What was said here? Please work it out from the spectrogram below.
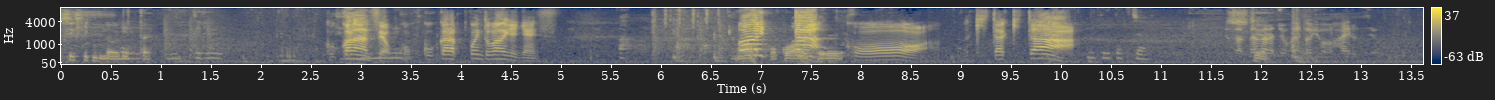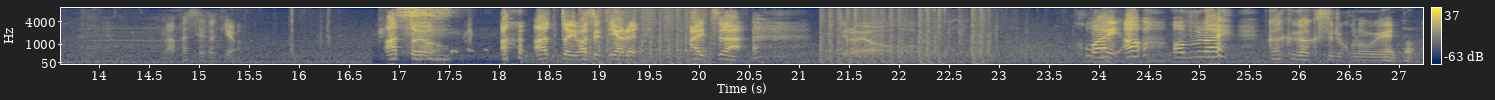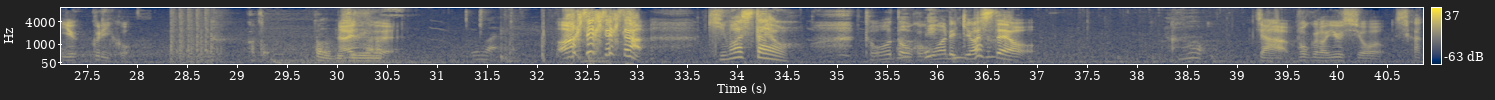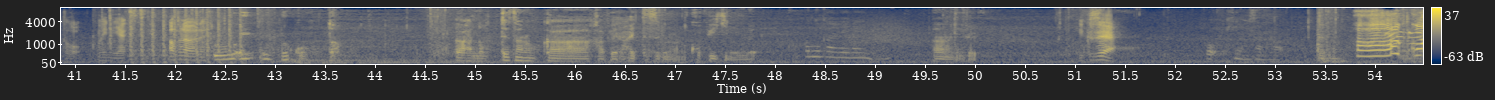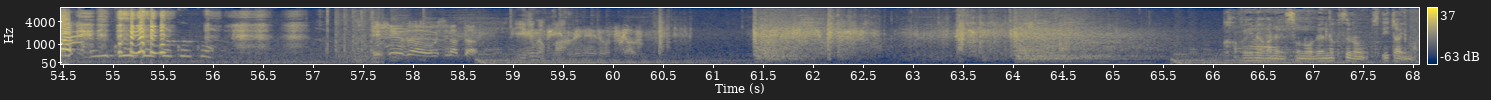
次に乗りたい。乗ってる。ここからなんですよ。ここからここに飛ばなきゃいけないんです。ああ、いっここはたこう。来た来た。見てたくちゃん。すげえだから除外投票入るんですよ。任せときよ。あっとよ。あ、あっと言わせてやる。あいつら。見てろよ。怖い。あ、危ない。ガクガクするこの上。ゆっくり行こかと。多分う。ナイスビジリがな。。うまい。あ、来た来た来た来ましたよ。とうとうここまで来ましたよ。あ、じゃあ、僕の勇姿をしかと目に焼き付け。危ない危ない。うわ、え、え、どこ？おったあ、乗ってたのか。カベラ入ってすぐのあのコピー機の上。ここにカレーラインの？あ、いる。行くぜ。お、キノさんが。あー、怖いえ怖い怖い怖い怖い怖い。ディフューザーを失ったいるのかグレネードを使うカベラがね、その連絡するのいた、今。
